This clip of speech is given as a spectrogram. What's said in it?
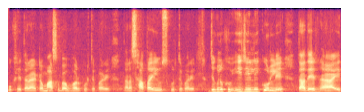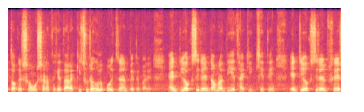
মুখে তারা একটা মাস্ক ব্যবহার করতে পারে, তারা ছাতা ইউজ করতে পারে। যেগুলো খুব ইজিলি করলে তাদের এই ত্বকের সমস্যাটা থেকে তারা কিছুটা হলেও পরিত্রাণ পেতে পারে। অ্যান্টিঅক্সিডেন্ট আমরা দিয়ে থাকি খেতে। অ্যান্টিঅক্সিডেন্ট ফ্রেশ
